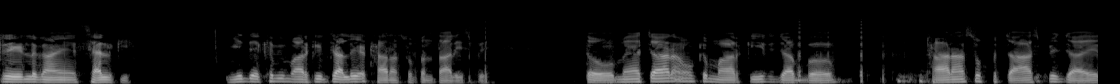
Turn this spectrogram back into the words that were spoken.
ट्रेड लगाएँ सेल की। ये देखें भी मार्केट चल रही है अठारह सौ पैंतालीस पे। तो मैं चाह रहा हूँ कि मार्केट जब 1850 पे जाए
